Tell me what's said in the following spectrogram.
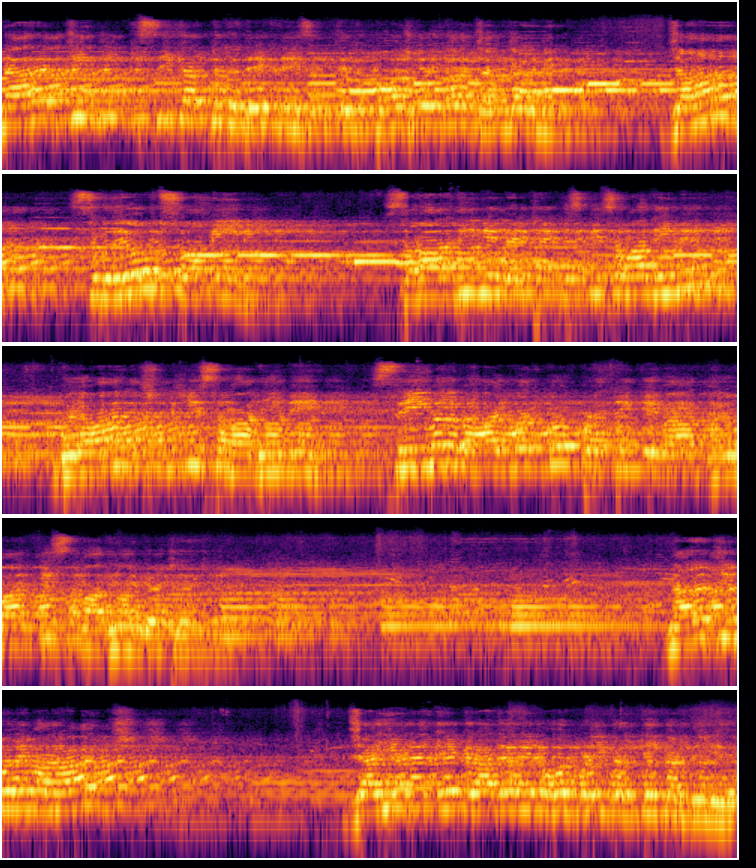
नारद जी किसी का दुख देख नहीं सकते तो पहुँच गए कहा जंगल में, जहाँ सुखदेव स्वामी समाधि में बैठे किसकी समाधि में? भगवान कृष्ण की समाधि में। श्रीमद् भागवत को पढ़ने के बाद भगवान की समाधि में बैठे नारद जी बोले, महाराज, जाइए ना, एक राजा ने बहुत बड़ी गलती कर दी है।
